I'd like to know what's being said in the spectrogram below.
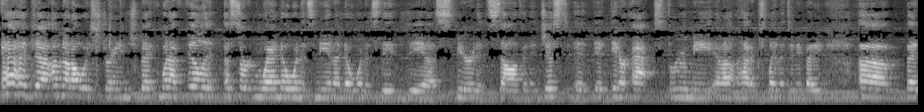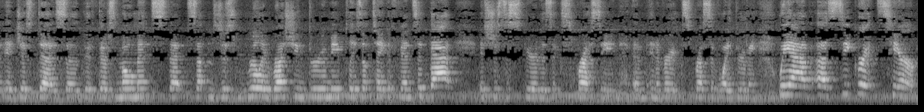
And uh, I'm not always strange, but when I feel it a certain way, I know when it's me and I know when it's the, the uh, spirit itself. And it just, it, it, interacts through me. And I don't know how to explain that to anybody. Um, but it just does. So if there's moments that something's just really rushing through me, please don't take offense at that. It's just the Spirit is expressing in, in a very expressive way through me. We have uh, secrets here,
